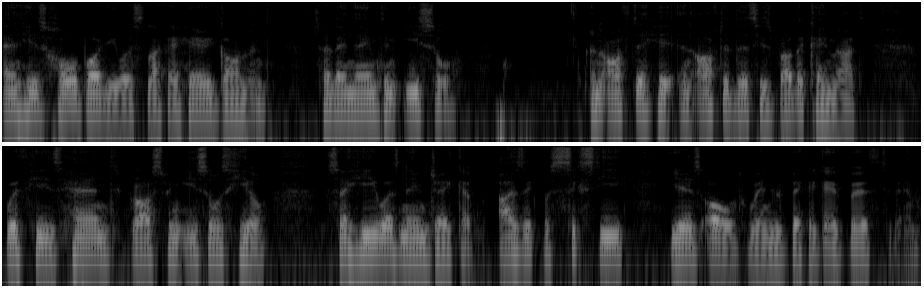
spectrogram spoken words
and his whole body was like a hairy garment. So they named him Esau. And after he, and after this, his brother came out, with his hand grasping Esau's heel. So he was named Jacob. Isaac was sixty years old when Rebekah gave birth to them.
